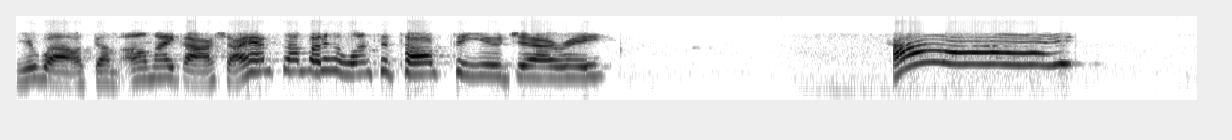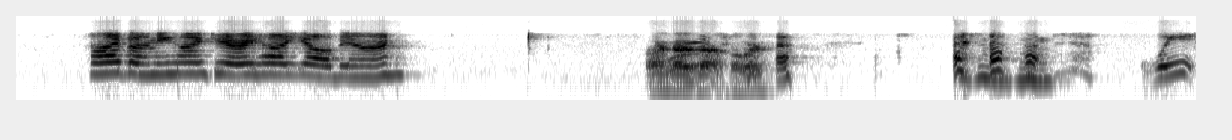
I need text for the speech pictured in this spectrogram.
you're welcome. Oh my gosh, I have somebody who wants to talk to you, Jerry. Hi. Hi, Bunny. Hi, Jerry. How y'all doing? I know that voice. we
